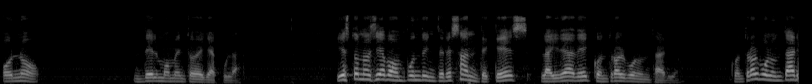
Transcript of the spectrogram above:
o no del momento de eyacular. Y esto nos lleva a un punto interesante, que es la idea de control voluntario. Control voluntario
